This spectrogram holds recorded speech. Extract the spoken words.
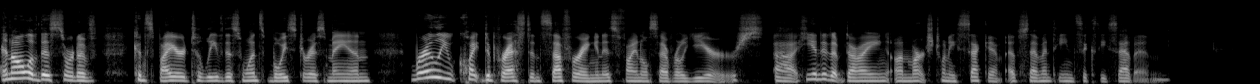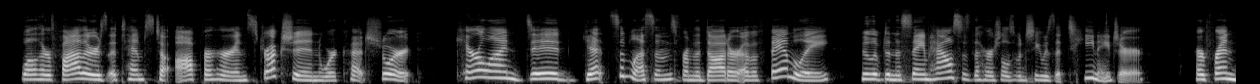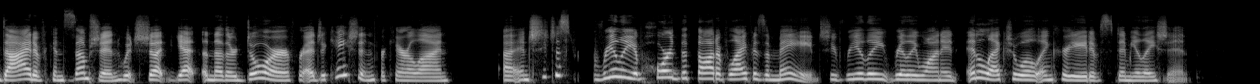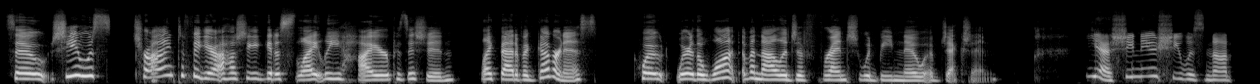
And all of this sort of conspired to leave this once boisterous man really quite depressed and suffering in his final several years. Uh, he ended up dying on March 22nd of 1767. While her father's attempts to offer her instruction were cut short, Caroline did get some lessons from the daughter of a family who lived in the same house as the Herschels when she was a teenager. Her friend died of consumption, which shut yet another door for education for Caroline. Uh, and she just really abhorred the thought of life as a maid. She really, really wanted intellectual and creative stimulation. So she was trying to figure out how she could get a slightly higher position like that of a governess, quote, where the want of a knowledge of French would be no objection. Yeah, she knew she was not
